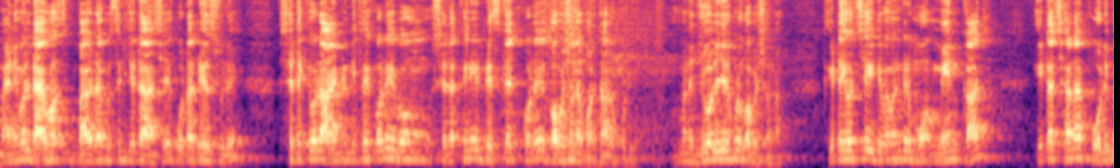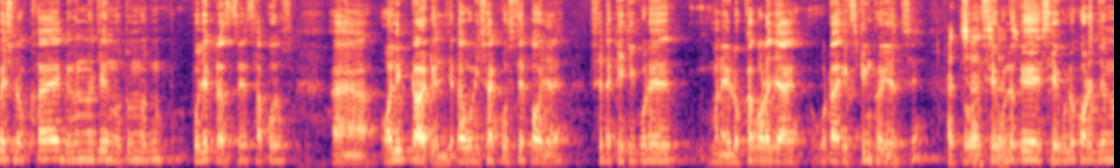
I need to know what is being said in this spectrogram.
অ্যানিম্যাল ডাইভার্স বায়োডাইভার্সিটি যেটা আছে গোটা দেশ জুড়ে সেটাকে ওরা আইডেন্টিফাই করে এবং সেটাকে নিয়ে ডিসক্রাইব করে গবেষণা করে তার উপরই। মানে জুওলজির উপর গবেষণা। এটাই হচ্ছে এই ডিপার্টমেন্টের মেন কাজ। এটা ছাড়া পরিবেশ রক্ষায় বিভিন্ন যে নতুন নতুন প্রজেক্ট আসছে সাপোজ অলিভ টার্টেল যেটা ওড়িশার কোস্টে পাওয়া যায় সেটাকে কী করে মানে রক্ষা করা যায় ওটা এক্সটিংক্ট হয়ে যাচ্ছে। তো আচ্ছা, আচ্ছা, সেগুলোকে সেগুলো করার জন্য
